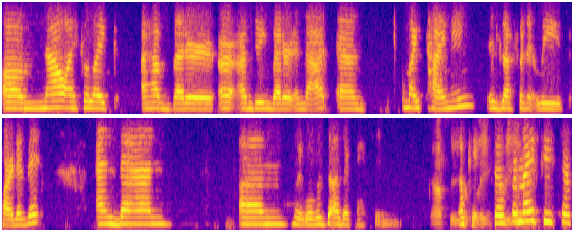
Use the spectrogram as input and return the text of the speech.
um, now I feel like I have better, or I'm doing better in that, and my timing is definitely part of it. And then, um, wait, what was the other question? After Okay, so career. for my future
